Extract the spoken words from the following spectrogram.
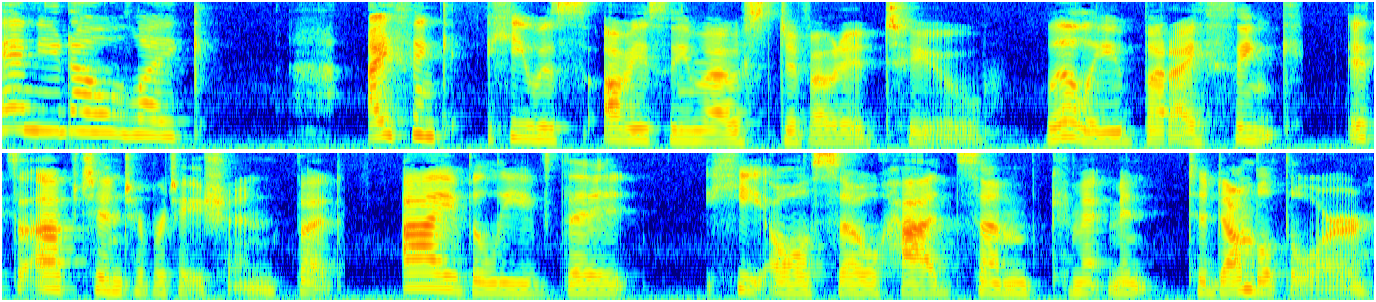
And you know, like I think he was obviously most devoted to Lily, but I think it's up to interpretation. But I believe that he also had some commitment to Dumbledore.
